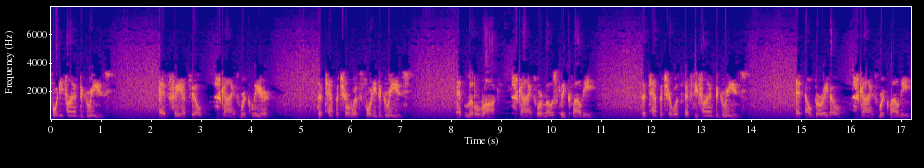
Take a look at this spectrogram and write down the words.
45 degrees. At Fayetteville, skies were clear. The temperature was 40 degrees. At Little Rock, skies were mostly cloudy. the temperature was 55 degrees. At El Dorado, skies were cloudy.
